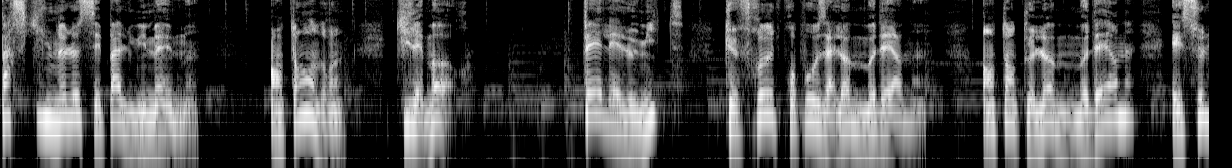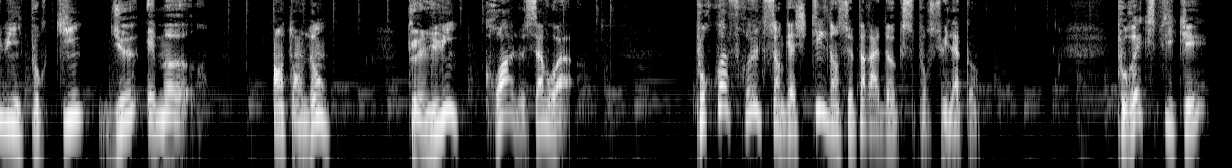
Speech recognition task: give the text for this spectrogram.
parce qu'il ne le sait pas lui-même. Entendre qu'il est mort. Tel est le mythe que Freud propose à l'homme moderne, en tant que l'homme moderne est celui pour qui Dieu est mort. Entendons que lui croit le savoir. Pourquoi Freud s'engage-t-il dans ce paradoxe poursuit Lacan? Pour expliquer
